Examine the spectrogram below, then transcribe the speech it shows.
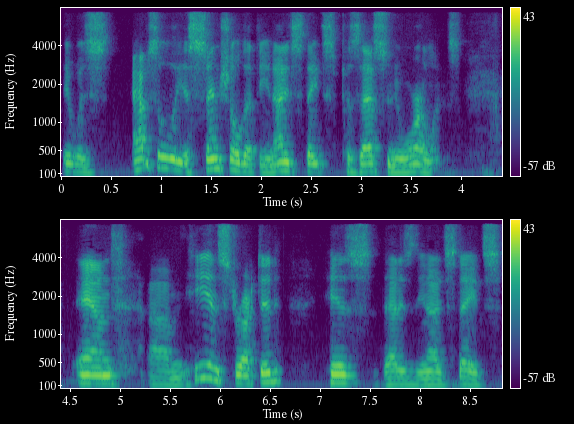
it was absolutely essential that the United States possess New Orleans. And um, he instructed his, that is the United States,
